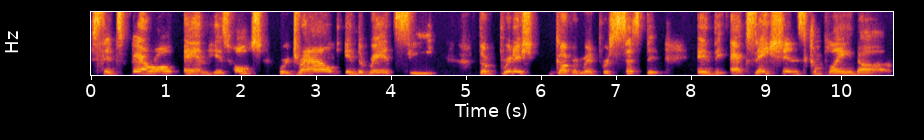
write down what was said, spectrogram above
since Pharaoh and his hosts were drowned in the Red Sea, the British government persisted in the accusations complained of.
